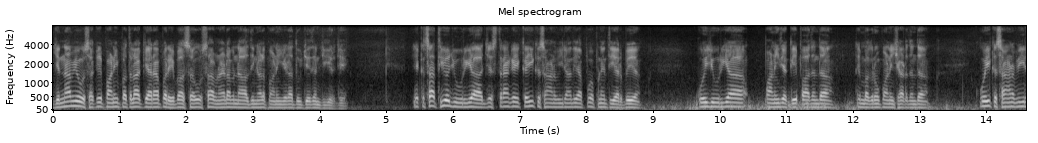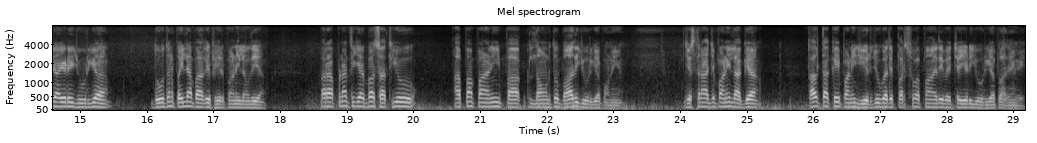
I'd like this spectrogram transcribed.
ਜਿੰਨਾ ਵੀ ਹੋ ਸਕੇ ਪਾਣੀ ਪਤਲਾ, ਕਿਆਰਾ ਭਰੇ ਬਸ, ਉਸ ਹਿਸਾਬ ਨਾਲ ਜਿਹੜਾ ਨਾਲ ਦੀ ਨਾਲ ਪਾਣੀ ਜਿਹੜਾ ਦੂਜੇ ਦਿਨ ਜੀਰ ਜੇ। ਇੱਕ ਸਾਥੀ ਉਹ ਯੂਰੀਆ, ਜਿਸ ਤਰ੍ਹਾਂ ਕਿ ਕਈ ਕਿਸਾਨ ਵੀਰਾਂ ਦੇ ਆਪੋ ਆਪਣੇ ਤਜਰਬੇ ਆ। ਕੋਈ ਯੂਰੀਆ ਪਾਣੀ ਦੇ ਅੱਗੇ ਪਾ ਦਿੰਦਾ ਤੇ ਮਗਰੋਂ ਪਾਣੀ ਛੱਡ ਦਿੰਦਾ। ਕੋਈ ਕਿਸਾਨ ਵੀਰ ਆ ਜਿਹੜੇ ਯੂਰੀਆ ਦੋ ਦਿਨ ਪਹਿਲਾਂ ਪਾ ਕੇ ਫੇਰ ਪਾਣੀ ਲਾਉਂਦੇ ਆ। ਪਰ ਆਪਣਾ ਤਜਰਬਾ ਸਾਥੀਓ, ਆਪਾਂ ਪਾਣੀ ਪਾ ਲਾਉਣ ਤੋਂ ਬਾਅਦ ਹੀ ਯੂਰੀਆ ਪਾਉਣੇ ਆ। ਜਿਸ ਤਰ੍ਹਾਂ ਅੱਜ ਪਾਣੀ ਲੱਗ ਗਿਆ ਕੱਲ ਤੱਕ ਇਹ ਪਾਣੀ ਜੀਰ ਜੂਗਾ ਤੇ ਪਰਸੋਂ ਆਪਾਂ ਇਹਦੇ ਵਿੱਚ ਜਿਹੜੀ ਯੂਰੀਆ ਪਾ ਦੇਵਾਂਗੇ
